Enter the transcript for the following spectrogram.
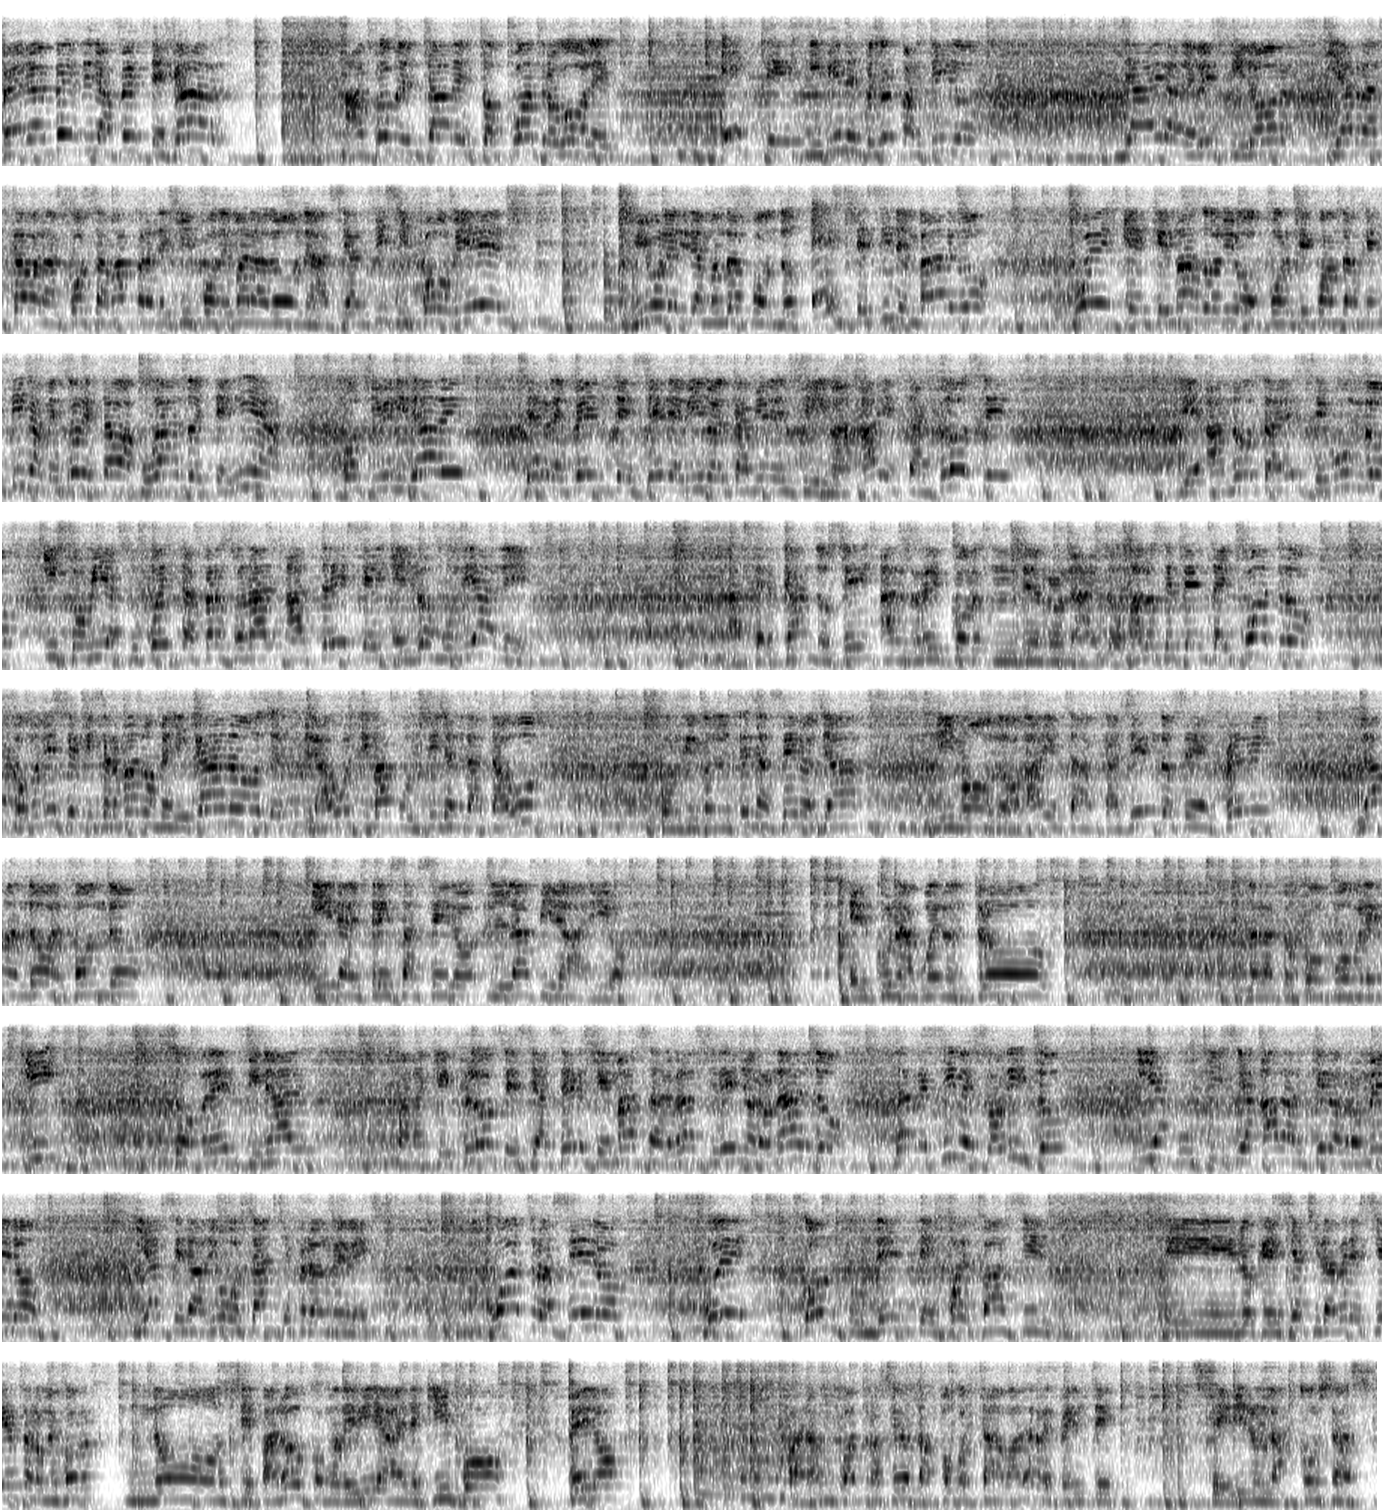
Pero en vez de ir a festejar, a comentar estos cuatro goles, este, ni bien empezó el partido, ya era de vestidor y arrancaba la cosa mal para el equipo de Maradona. Se anticipó bien, Müller y la mandó al fondo. Este, sin embargo, fue el que más dolió, porque cuando Argentina mejor estaba jugando y tenía posibilidades, de repente se le vino el camión encima. Ahí está Closet, anota el segundo y subía su cuenta personal a 13 en los mundiales acercándose al récord de Ronaldo. A los 74, como dicen mis hermanos mexicanos, la última puntilla del ataúd, porque con el 3 a 0 ya ni modo. Ahí está, cayéndose Frederick, la mandó al fondo y era el 3 a 0 lapidario. El Kun Agüero entró, tocó, pobre. Y sobre el final, para que Close se acerque más al brasileño Ronaldo, la recibe solito y a justicia al arquero Romero y hace la de Hugo Sánchez, pero al revés. 4 a 0 fue contundente, fue fácil. Eh, lo que decía Chilaver es cierto, a lo mejor no se paró como debía el equipo, pero para un 4 a 0 tampoco estaba. De repente se dieron las cosas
